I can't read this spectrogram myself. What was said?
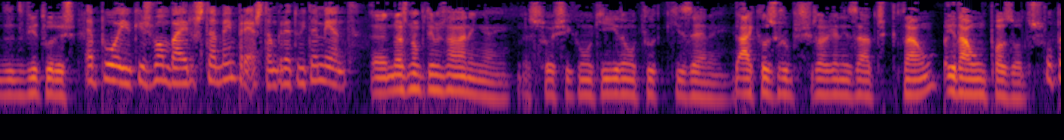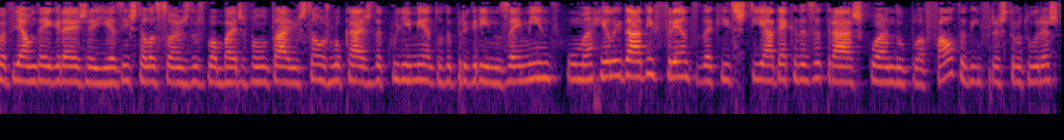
de, viaturas. Apoio que os bombeiros também prestam gratuitamente. Uh, nós não pedimos nada a ninguém. As pessoas ficam aqui e dão aquilo que quiserem. Há aqueles grupos organizados que dão e dão um para os outros. O pavilhão da igreja e as instalações dos bombeiros voluntários são os locais de acolhimento de peregrinos em Mind, uma realidade diferente da que existia há décadas atrás, quando, pela falta de infraestruturas,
